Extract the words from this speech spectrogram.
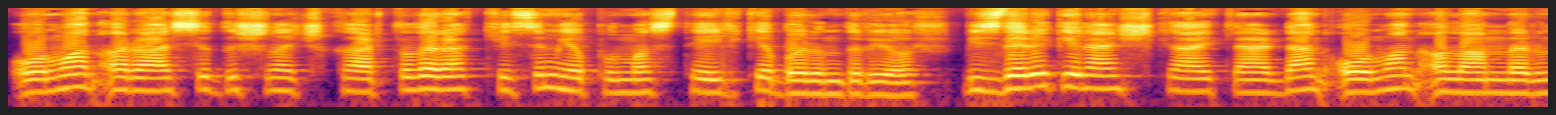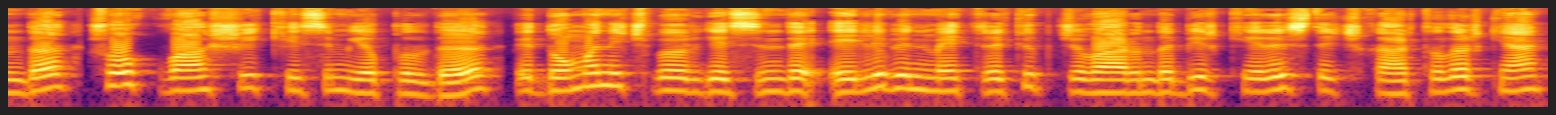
orman arazisi dışına çıkartılarak kesim yapılması tehlike barındırıyor. Bizlere gelen şikayetlerden orman alanlarında çok vahşi kesim yapıldığı ve Domaniç bölgesinde 50 bin metreküp civarında bir kereste çıkartılırken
